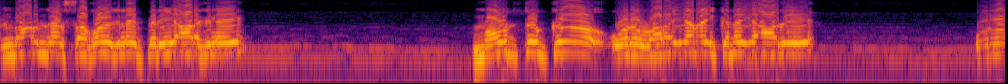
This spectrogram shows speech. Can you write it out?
அன்பார்ந்த சகோதரிகளே பெரியார்களே மௌத்துக்கு ஒரு வரையறை கிடையாது ஒரு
